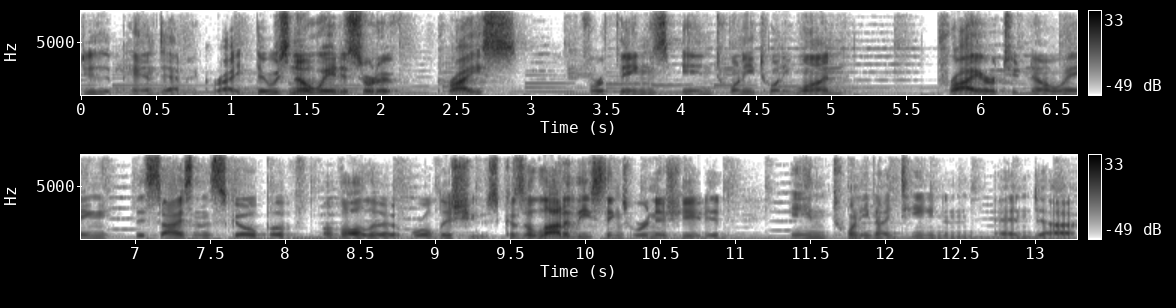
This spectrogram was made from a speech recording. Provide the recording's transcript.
due to the pandemic, right? There was no way to sort of price for things in 2021 prior to knowing the size and the scope of, of all the world issues. Because a lot of these things were initiated in 2019 and, and uh,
